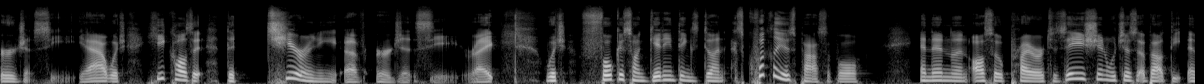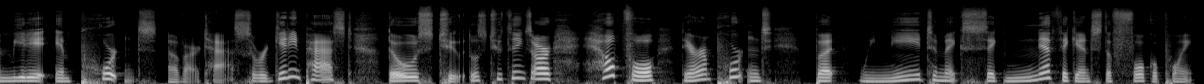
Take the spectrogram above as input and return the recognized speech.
urgency, yeah, which he calls it the tyranny of urgency, right? Which focus on getting things done as quickly as possible. And then, then also prioritization, which is about the immediate importance of our tasks. So we're getting past those two. Those two things are helpful, they are important, but we need to make significance the focal point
